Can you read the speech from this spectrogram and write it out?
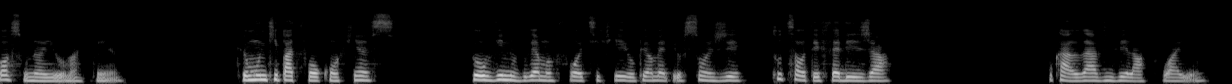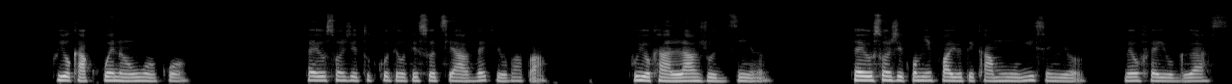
fos ou nan yo maten yo. Ke moun ki pat fò konfians, ki yo vin vreman fortifiye, yo permette yo sonje, tout sa ou te fè deja, pou ka ravive la fwa yo, pou yo ka kwen nan ou anko. Fè yo sonje tout kote ou te soti avèk yo papa, pou yo ka la jodi. Fè yo sonje konbyen fwa yo te ka mouri, semyo, mais yo fait yo grâce.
